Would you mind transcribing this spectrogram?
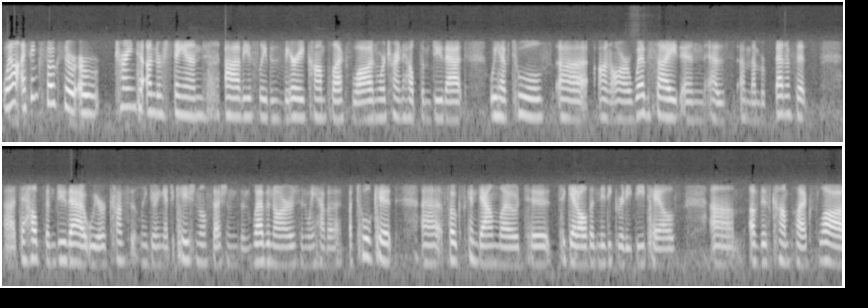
Well, I think folks are, are trying to understand obviously this very complex law, and we're trying to help them do that. We have tools uh, on our website and as a member benefits uh, to help them do that. We are constantly doing educational sessions and webinars, and we have a, a toolkit uh, folks can download to, to get all the nitty gritty details um, of this complex law.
